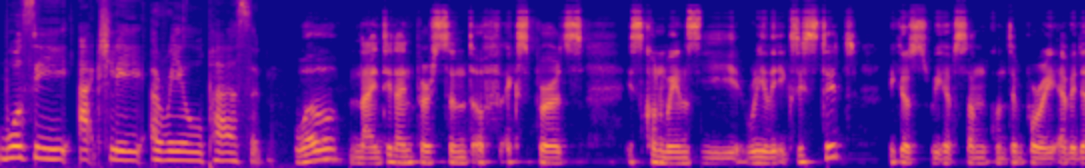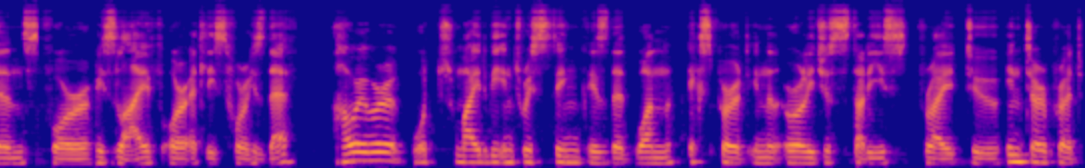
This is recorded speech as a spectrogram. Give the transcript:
was he actually a real person? Well, 99% of experts is convinced he really existed because we have some contemporary evidence for his life or at least for his death. However, what might be interesting is that one expert in religious studies tried to interpret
